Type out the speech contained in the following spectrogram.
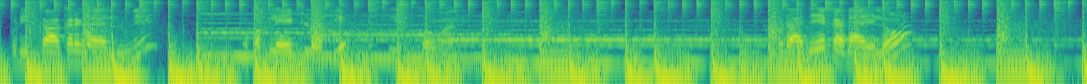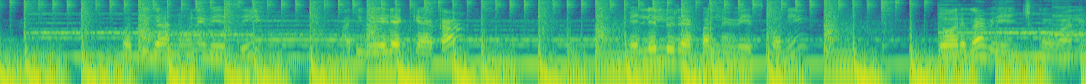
ఇప్పుడు ఈ కాకరకాయలని ఒక ప్లేట్లోకి ఇప్పుడు అదే కడాయిలో కొద్దిగా నూనె వేసి అది వేడెక్కాక వెల్లుల్లి రెబ్బల్ని వేసుకొని దోరగా వేయించుకోవాలి.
